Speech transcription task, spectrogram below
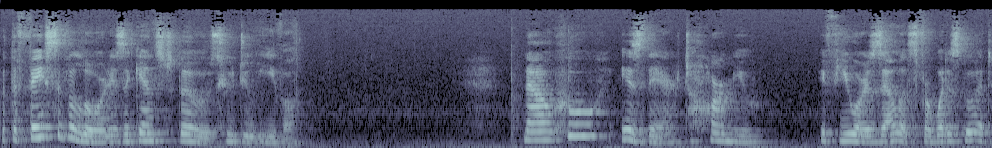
But the face of the Lord is against those who do evil. Now, who is there to harm you if you are zealous for what is good?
